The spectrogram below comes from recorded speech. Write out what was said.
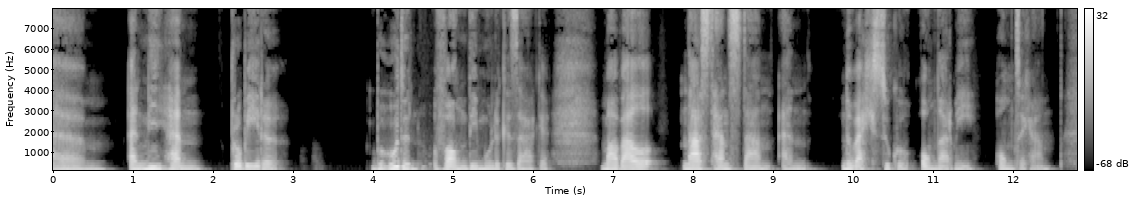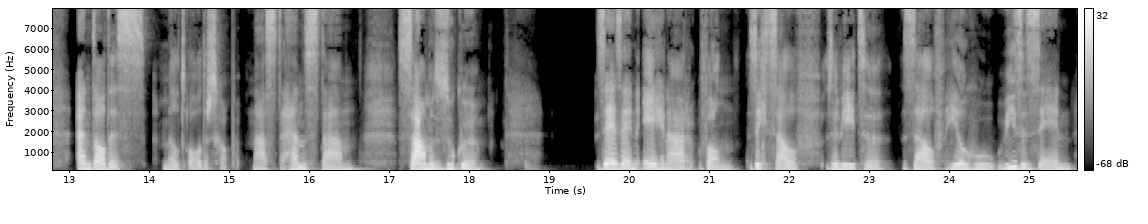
Um, en niet hen proberen behoeden van die moeilijke zaken, maar wel naast hen staan en een weg zoeken om daarmee om te gaan. En dat is mild ouderschap. Naast hen staan, samen zoeken. Zij zijn eigenaar van zichzelf. Ze weten zelf heel goed wie ze zijn.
